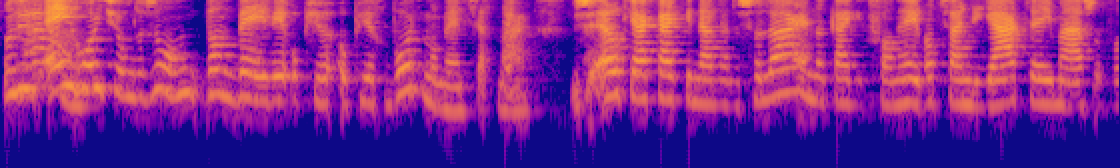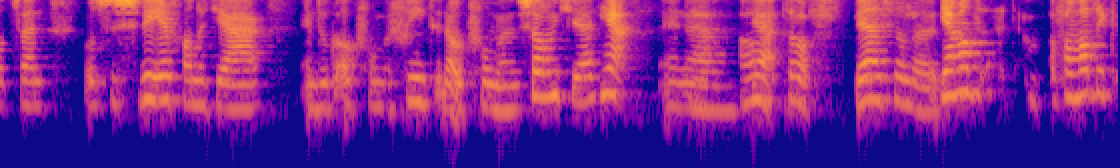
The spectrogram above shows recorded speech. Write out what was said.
Want je doet één rondje om de zon, dan ben je weer op je, op je geboortemoment, zeg maar. Dus elk jaar kijk ik inderdaad naar de Solar en dan kijk ik van, hé, hey, wat zijn de jaarthema's of wat, zijn, wat is de sfeer van het jaar? En doe ik ook voor mijn vriend en ook voor mijn zoontje. Ja. En, ja. eh, Oh, ja. tof. ja, dat is wel leuk. Ja, want van wat ik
